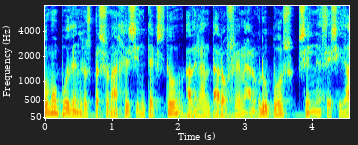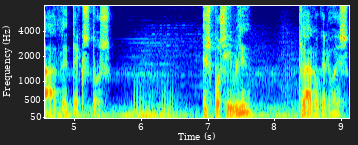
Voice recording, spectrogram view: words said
¿Cómo pueden los personajes sin texto adelantar o frenar grupos sin necesidad de textos? ¿Es posible? Claro que lo es.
